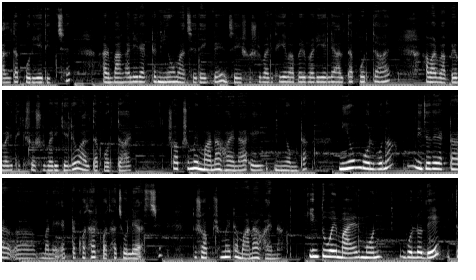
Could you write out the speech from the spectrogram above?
আলতা পরিয়ে দিচ্ছে। আর বাঙালির একটা নিয়ম আছে, দেখবে যে শ্বশুরবাড়ি থেকে বাপের বাড়ি এলে আলতা পরতে হয়, আবার বাপের বাড়ি থেকে শ্বশুরবাড়ি গেলেও আলতা পরতে হয়। সবসময় মানা হয় না এই নিয়মটা। নিয়ম বলব না, নিজেদের একটা মানে একটা কথার কথা চলে আসছে। তো সবসময় এটা মানা হয় না। কিন্তু ওই মায়ের মন বলল, দে, একটু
